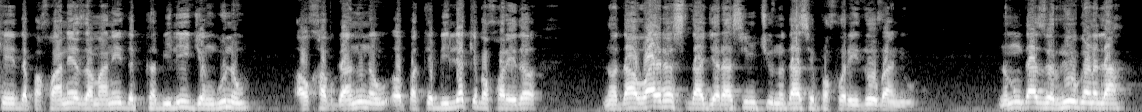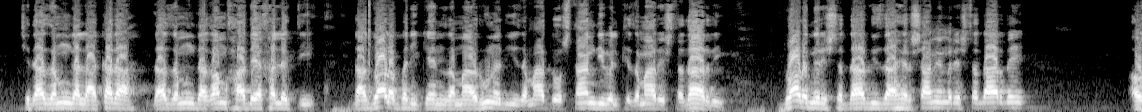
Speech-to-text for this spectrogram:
کې د پخوانې زمانې د قبیلې جنگونه او خفګانونه او په قبیله کې به خورېده نو دا وایرس دا جراثیم چې نو داسې په خورېدو باندې وو نو موږ دا ضروري وګڼله چې دا زمونږ علاقه ده دا زمونږ د غم ښادی خلک دي دا دواړه په دې کې زما رونه دي زما دوستان دي بلکې زما رشته دار دي دواړه مې رشته دار دي ظاهر شاه مې رشته دار دی او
